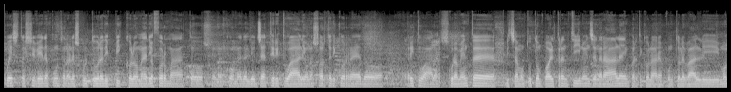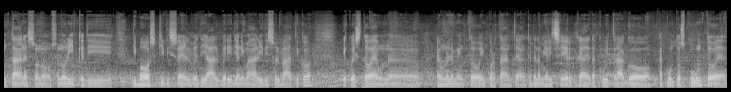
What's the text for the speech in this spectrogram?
Questo si vede appunto nelle sculture di piccolo medio formato, sono come degli oggetti rituali, una sorta di corredo rituale. Sicuramente diciamo tutto un po' il Trentino in generale, in particolare appunto le valli montane sono, sono ricche di, di, boschi, di selve, di alberi, di animali, di selvatico e questo è un, è un elemento importante anche della mia ricerca e da cui traggo appunto spunto e,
